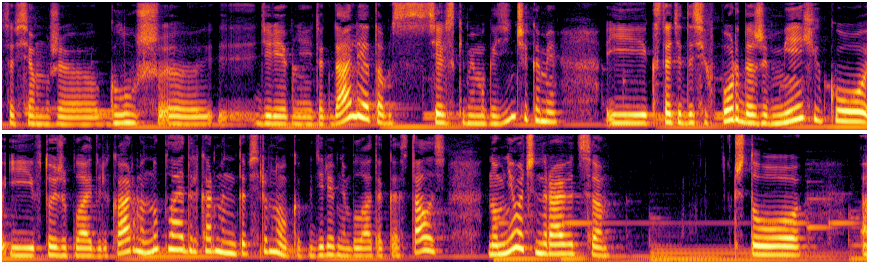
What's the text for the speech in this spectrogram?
совсем уже глушь э, деревни и так далее, там с сельскими магазинчиками. И, кстати, до сих пор даже в Мехико и в той же Плая дель Кармен, ну, Плая дель Кармен это все равно как деревня была, так и осталась, но мне очень нравится, что э,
